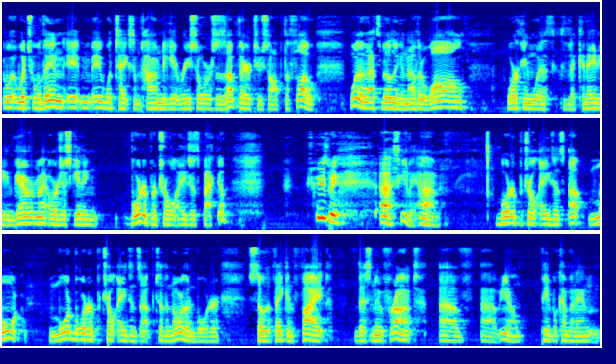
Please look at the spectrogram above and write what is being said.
which will then, it, it would take some time to get resources up there to stop the flow. Whether that's building another wall, working with the Canadian government or just getting border patrol agents back up. Excuse me. Uh, excuse me. Um, border patrol agents up more, more border patrol agents up to the northern border, so that they can fight this new front of, uh, you know, people coming in,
